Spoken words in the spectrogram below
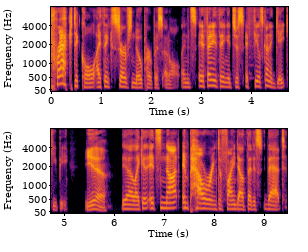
practical, I think serves no purpose at all. And it's if anything, it just it feels kind of gatekeepy. yeah, Yeah, like it, it's not empowering to find out that it's that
